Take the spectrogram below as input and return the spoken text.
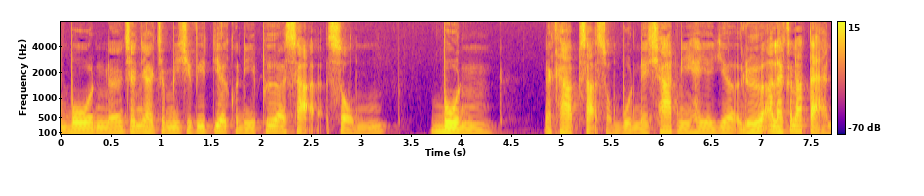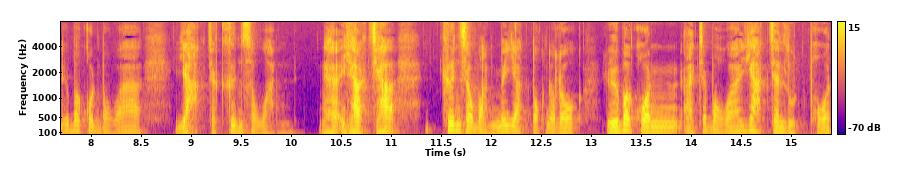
ำบุญนะฉันอยากจะมีชีวิตเยอะกว่านี้เพื่อสะสมบุญนะครับสะสมบุญในชาตินี้ให้เยอะๆ หรืออะไรก็แล้วแต่หรือบางคนบอกว่าอยากจะขึ้นสวรรค์นะฮะอยากจะขึ้นสวรรค์ไม่อยากตกนรก หรือบางคนอาจจะบอกว่าอยากจะหลุดพ้น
